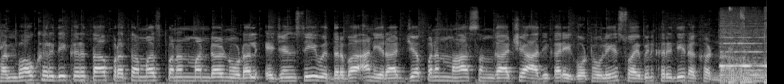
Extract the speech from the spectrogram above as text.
हमीभाव खरेदी करता प्रथमच पणन मंडळ नोडल एजन्सी विदर्भ आणि राज्य पणन महासंघाचे अधिकारी गोठवले सोयाबीन खरेदी रखडणार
